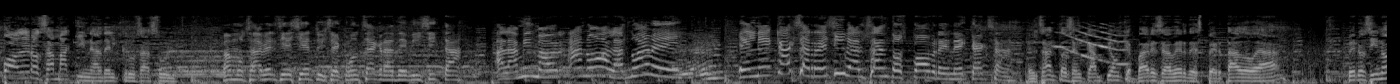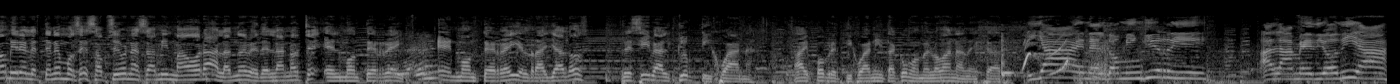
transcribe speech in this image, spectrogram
poderosa máquina del Cruz Azul. Vamos a ver si es cierto y se consagra de visita a la misma hora. Ah, no, a las nueve. El Necaxa recibe al Santos, pobre Necaxa. El Santos, el campeón que parece haber despertado, ¿verdad? Pero si no, miren, le tenemos esa opción a esa misma hora, a las 9 de la noche, el Monterrey. En Monterrey, el Rayados recibe al Club Tijuana. Ay, pobre Tijuanita, ¿cómo me lo van a dejar? Y ya en el Dominguirri, a la mediodía,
